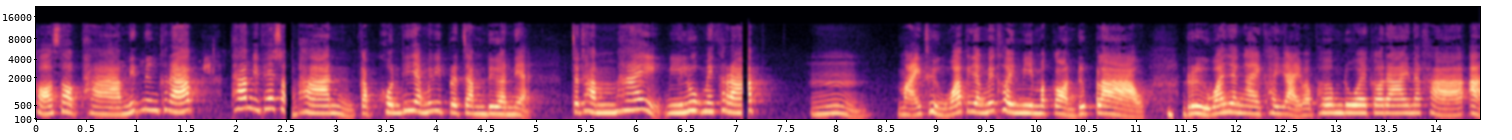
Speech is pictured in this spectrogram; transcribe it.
ขอสอบถามนิดนึงครับ ถ้ามีเพศสัมพันธ์กับคนที่ยังไม่มีประจำเดือนเนี่ย จะทำให้มีลูกไหมครับ อืม หมายถึงว่ายังไม่เคยมีมาก่อนหรือเปล่า หรือว่ายังไงขยายมาเพิ่มด้วยก็ได้นะคะอะ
